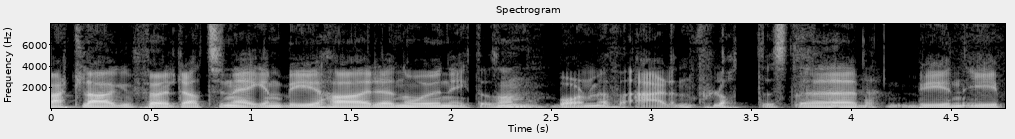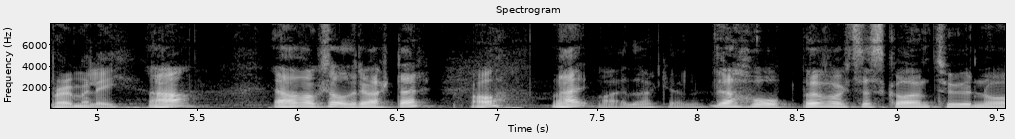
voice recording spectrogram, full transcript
hvert lag føler at sin egen by har noe unikt og sånn. Bournemouth er den flotteste byen i Premier League. Ja. Jeg har faktisk aldri vært der. Ja. Nei. nei, det har ikke jeg håper faktisk jeg skal en tur nå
